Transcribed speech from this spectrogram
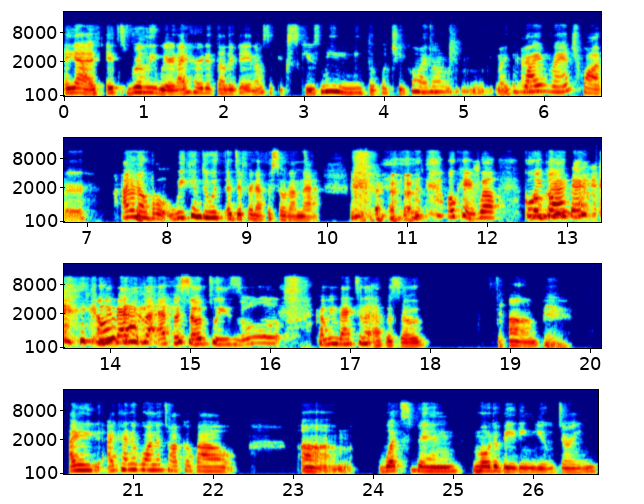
Yeah, it's really weird. I heard it the other day and I was like, excuse me, you mean Topo Chico? I don't like Why don't- ranch water? I don't know, but we can do a, a different episode on that. okay, well, going, Well, going back, back- going coming back, back to the episode, please. Ooh. Coming back to the episode. Um, I I kind of want to talk about um what's been motivating you during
